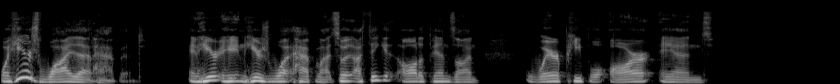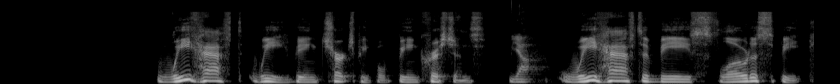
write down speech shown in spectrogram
well, here's why that happened, and here and here's what happened. So I think it all depends on where people are, and we have to, we being church people, being Christians, Yeah. We have to be slow to speak,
